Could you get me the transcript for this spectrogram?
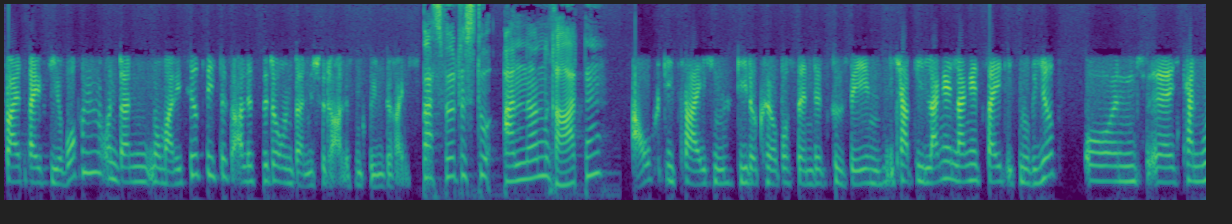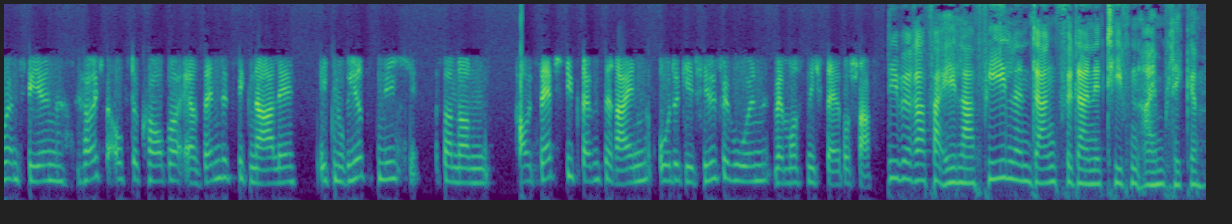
zwei, drei, vier Wochen und dann normalisiert sich das alles wieder und dann ist wieder alles im grünen Bereich. Was würdest du anderen raten? Auch die Zeichen, die der Körper sendet, zu sehen. Ich habe die lange, lange Zeit ignoriert und äh, ich kann nur empfehlen, hört auf der Körper, er sendet Signale, ignoriert es nicht, sondern haut selbst die Bremse rein oder geht Hilfe holen, wenn man es nicht selber schafft. Liebe Raffaela, vielen Dank für deine tiefen Einblicke.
